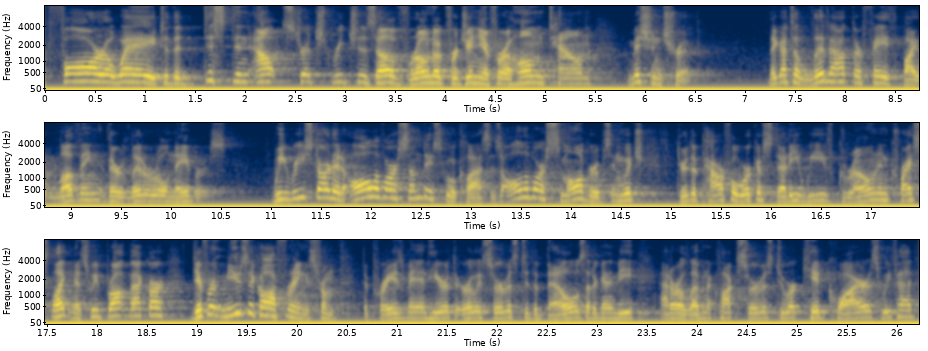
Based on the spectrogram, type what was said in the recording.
far away to the distant, outstretched reaches of Roanoke, Virginia for a hometown mission trip. They got to live out their faith by loving their literal neighbors. We restarted all of our Sunday school classes, all of our small groups, in which, through the powerful work of study, we've grown in Christ likeness. We've brought back our different music offerings from the praise band here at the early service to the bells that are going to be at our 11 o'clock service to our kid choirs. We've had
